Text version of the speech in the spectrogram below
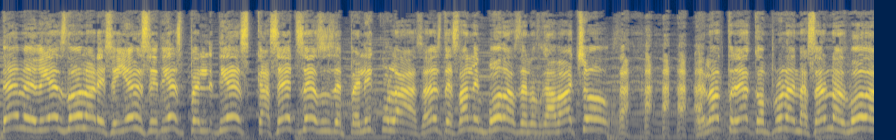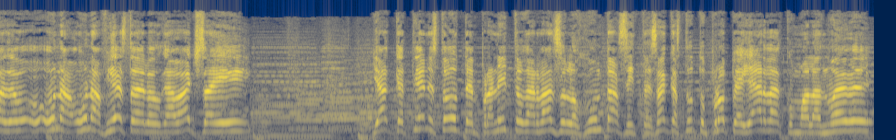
deme 10 dólares y llévese 10, pel- 10 cassettes esos de películas. ¿Sabes? Te salen bodas de los gabachos. El otro día compré unas, me unas bodas, una, una fiesta de los gabachos ahí. Ya que tienes todo tempranito, garbanzo, lo juntas y te sacas tú tu propia yarda como a las 9.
